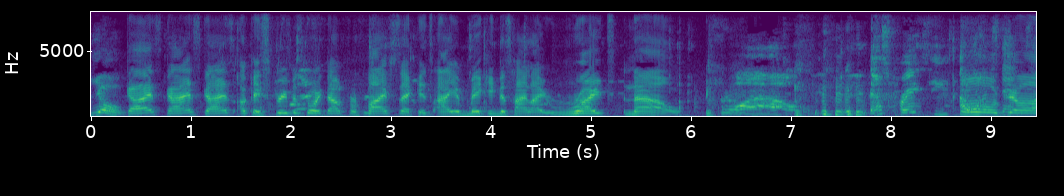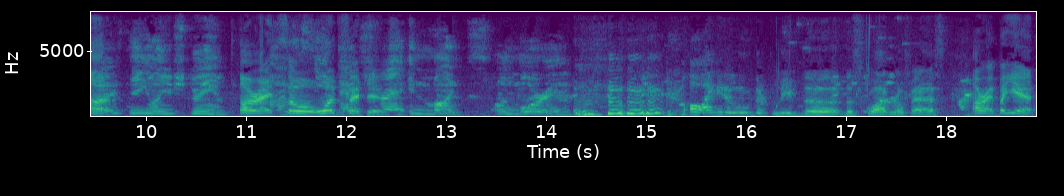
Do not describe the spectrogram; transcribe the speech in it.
yo, guys, guys, guys. Okay, stream is going down for five seconds. I am making this highlight right now. Wow. That's crazy. I Oh, watched that God. thing on your stream. All right, I so haven't seen one that second. in months on Moray. oh, I need to leave the leave the the squad real fast. All right, but yeah.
